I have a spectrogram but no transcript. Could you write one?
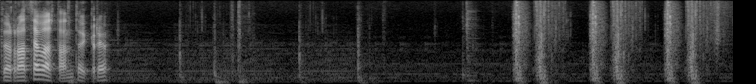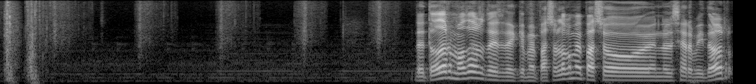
Cerró hace bastante, creo. De todos modos, desde que me pasó lo que me pasó en el servidor,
